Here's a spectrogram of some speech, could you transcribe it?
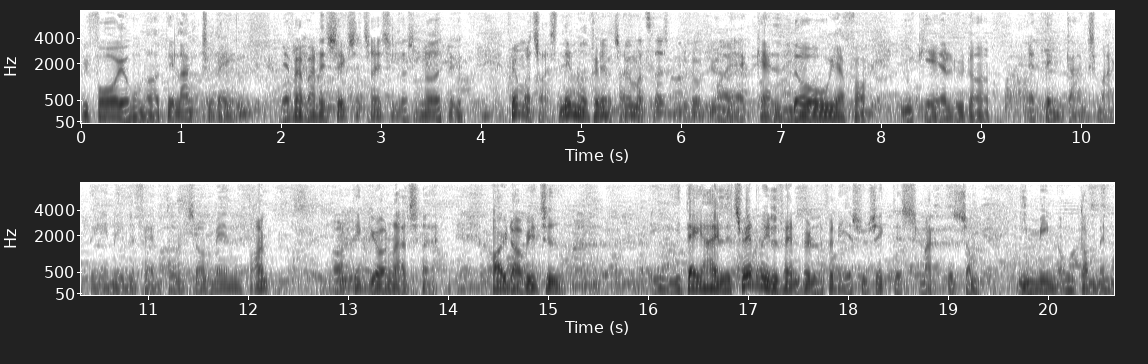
i forrige århundrede, det er langt tilbage. Ja, hvad var det, 66 eller sådan noget? 65, 1965. 65 Og jeg kan love jer for, I kære lyttere, at dengang smagte en elefantøl som en drøm. Og det gjorde den altså højt op i tid. I dag har jeg lidt svært ved elefantøl, fordi jeg synes ikke, det smagte som i min ungdom. Men,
